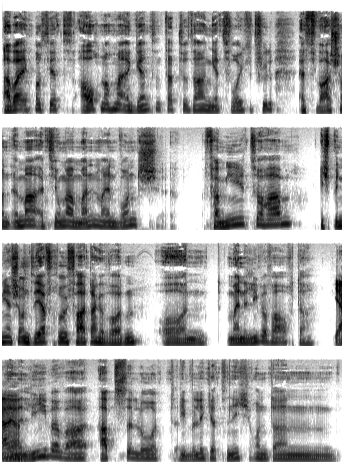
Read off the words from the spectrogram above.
Aber ich muss jetzt auch noch mal ergänzend dazu sagen, jetzt wo ich das fühle, es war schon immer als junger Mann mein Wunsch, Familie zu haben. Ich bin ja schon sehr früh Vater geworden und meine Liebe war auch da. Ja, meine ja. Liebe war absolut, die will ich jetzt nicht unter den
